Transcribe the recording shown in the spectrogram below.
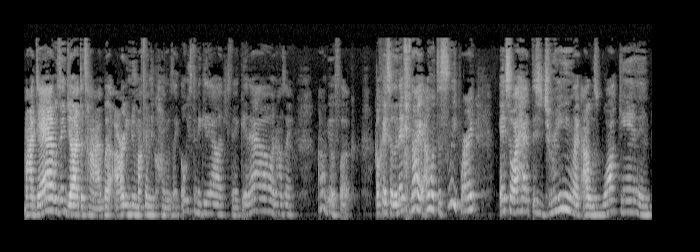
my dad was in jail at the time, but I already knew my family called me was like, "Oh, he's gonna get out. He's gonna get out," and I was like, "I don't give a fuck." Okay, so the next night I went to sleep, right? And so I had this dream, like I was walking, and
